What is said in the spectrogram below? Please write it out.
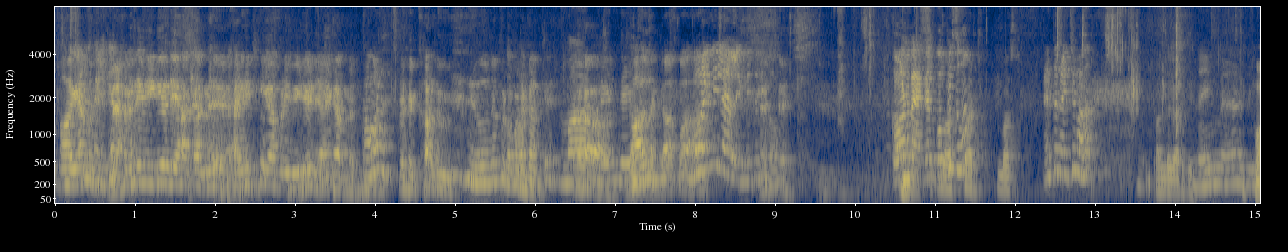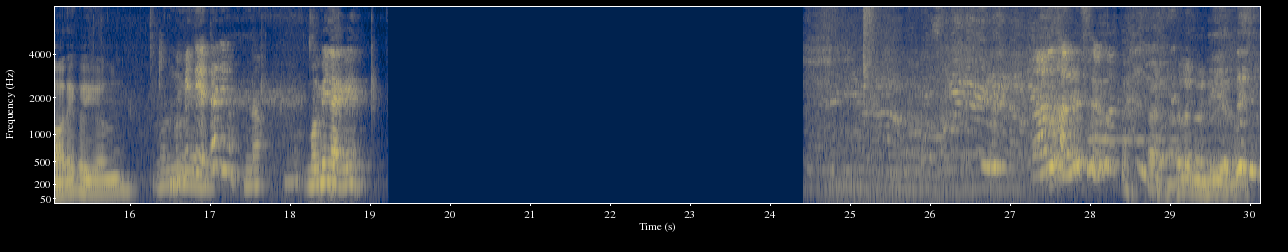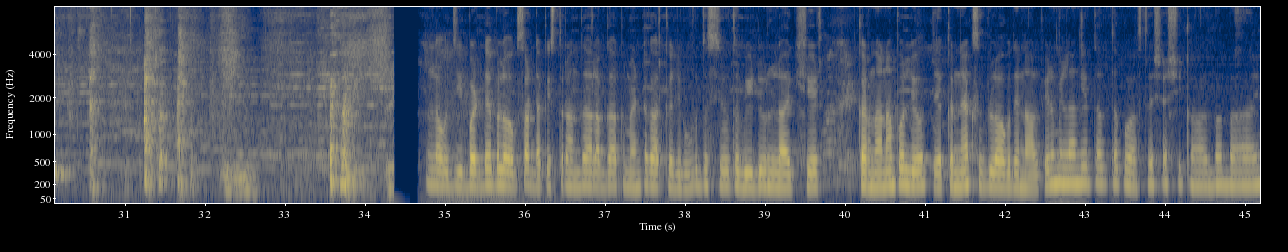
ਆ ਗਿਆ। ਮੈਂ ਮੈਂ ਮੇਰੀ ਵੀਡੀਓ ਦਿਆ ਕਰਨ ਐਡੀਟਿੰਗ ਆਪਣੀ ਵੀਡੀਓ ਦਿਆ ਕਰਨ। ਕੌਣ? ਕਾਲੂ। ਉਹਨੇ ਫਟਾਫਟ ਕਰਕੇ। ਕਾਲ ਲੱਗਾ ਭਾ। ਕੋਈ ਨਹੀਂ ਲੈ ਲੈਣੀ ਤੁਸੀਂ ਕੌਣ ਰਹਿ ਗਿਆ? ਗੋਪੀ ਤੂੰ ਬਸ। ਇੱਧਰ ਵਿੱਚ ਵਾਲਾ। ਬੰਦ ਕਰਕੇ। ਨਹੀਂ ਮੈਂ ਪਾ ਦੇ ਕੋਈ ਗੱਲ ਨਹੀਂ ਮੰਮੀ ਦੇਤਾ ਜੀ ਨਾ। ਮੰਮੀ ਲੈ ਗਏ। ਠੰਡ ਲੱਗਣ ਦੀ ਹੈ ਲਓ ਜੀ ਬਰਥਡੇ ਬਲੌਗ ਸਾਡਾ ਕਿਸ ਤਰ੍ਹਾਂ ਦਾ ਲੱਗਾ ਕਮੈਂਟ ਕਰਕੇ ਜਰੂਰ ਦੱਸਿਓ ਤੇ ਵੀਡੀਓ ਨੂੰ ਲਾਈਕ ਸ਼ੇਅਰ ਕਰਨਾ ਨਾ ਭੁੱਲਿਓ ਤੇ ਇੱਕ ਨੈਕਸਟ ਬਲੌਗ ਦੇ ਨਾਲ ਫਿਰ ਮਿਲਾਂਗੇ। ਤਦ ਤੱਕ ਵਾਸਤੇ ਸਤਿ ਸ਼੍ਰੀ ਅਕਾਲ ਬਾਏ ਬਾਏ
